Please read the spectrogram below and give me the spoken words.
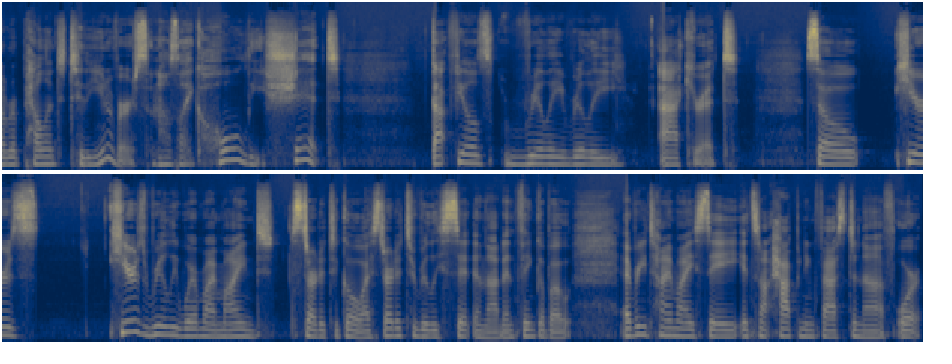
a repellent to the universe. And I was like, holy shit. That feels really, really accurate. So here's here's really where my mind started to go. I started to really sit in that and think about every time I say it's not happening fast enough, or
